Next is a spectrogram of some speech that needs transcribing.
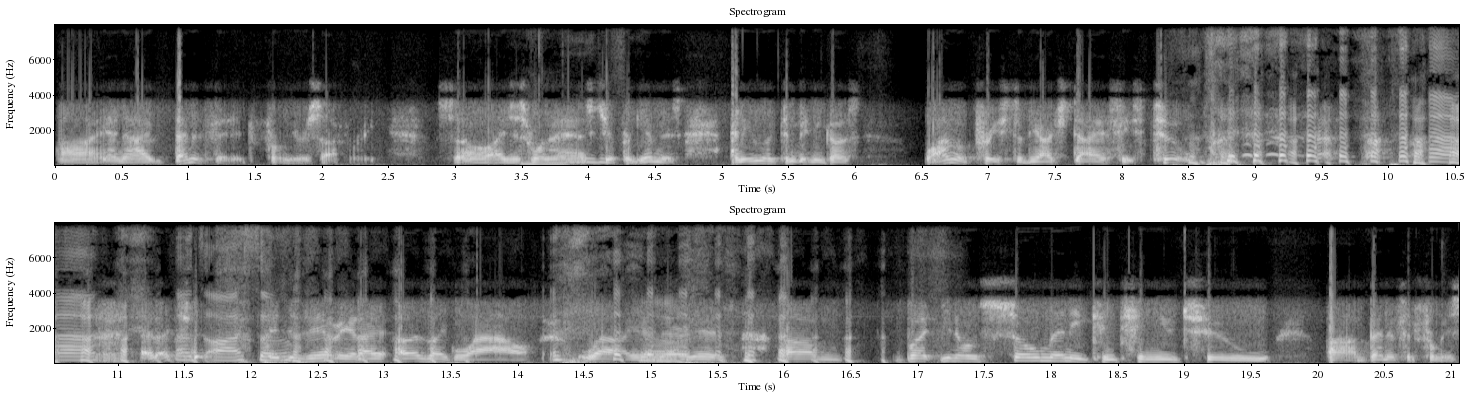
uh, and I've benefited from your suffering. So I just want to ask your forgiveness." And he looked at me and he goes. Well, I'm a priest of the archdiocese too. That's just, awesome. It just hit me, and I, I was like, "Wow, wow!" You know, there it is. Um, but you know, so many continue to uh, benefit from his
